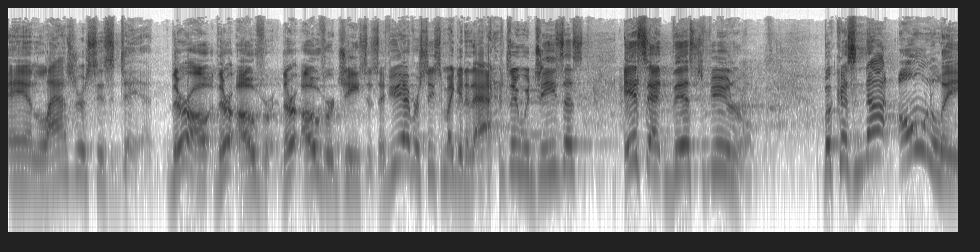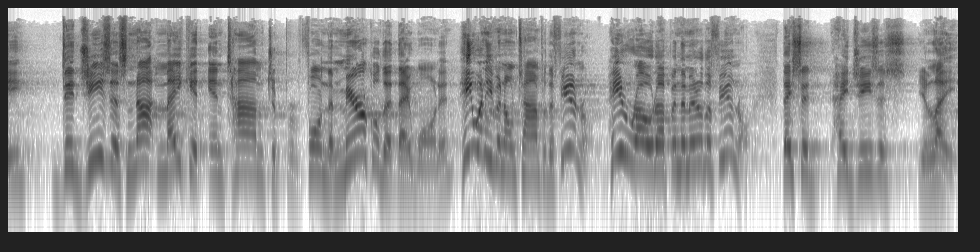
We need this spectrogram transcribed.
and Lazarus is dead. They're, they're over it. They're over Jesus. If you ever see somebody get an attitude with Jesus, it's at this funeral. Because not only did Jesus not make it in time to perform the miracle that they wanted, he wasn't even on time for the funeral. He rode up in the middle of the funeral. They said, Hey, Jesus, you're late.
